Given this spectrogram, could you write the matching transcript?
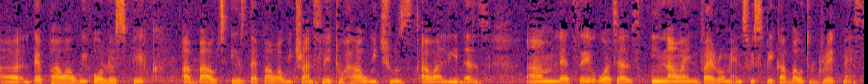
uh, the power we always speak about is the power we translate to how we choose our leaders? Um, let's say what else? In our environments we speak about greatness.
